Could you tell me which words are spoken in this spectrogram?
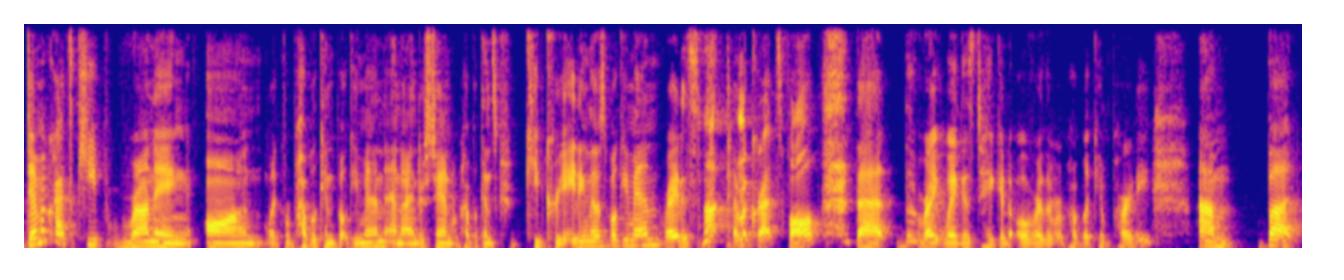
Democrats keep running on like Republican boogeymen, and I understand Republicans c- keep creating those boogeymen, right? It's not Democrats' fault that the right wing has taken over the Republican Party. Um, but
